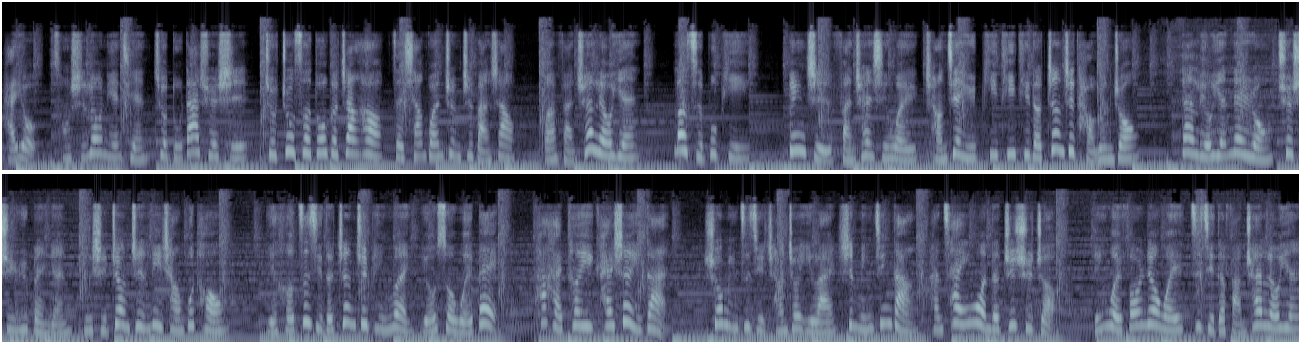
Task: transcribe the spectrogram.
还有从十六年前就读大学时就注册多个账号，在相关政治版上玩反串留言，乐此不疲，并指反串行为常见于 PTT 的政治讨论中，但留言内容确实与本人平时政治立场不同，也和自己的政治评论有所违背。他还特意开设一段，说明自己长久以来是民进党和蔡英文的支持者。林伟峰认为自己的反串留言。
